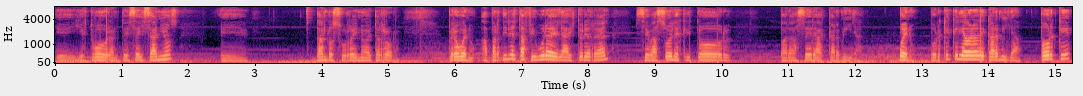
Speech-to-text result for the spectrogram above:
Eh, y estuvo durante seis años eh, dando su reino de terror. Pero bueno, a partir de esta figura de la historia real se basó el escritor para hacer a Carmila. Bueno, ¿por qué quería hablar de Carmila? Porque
